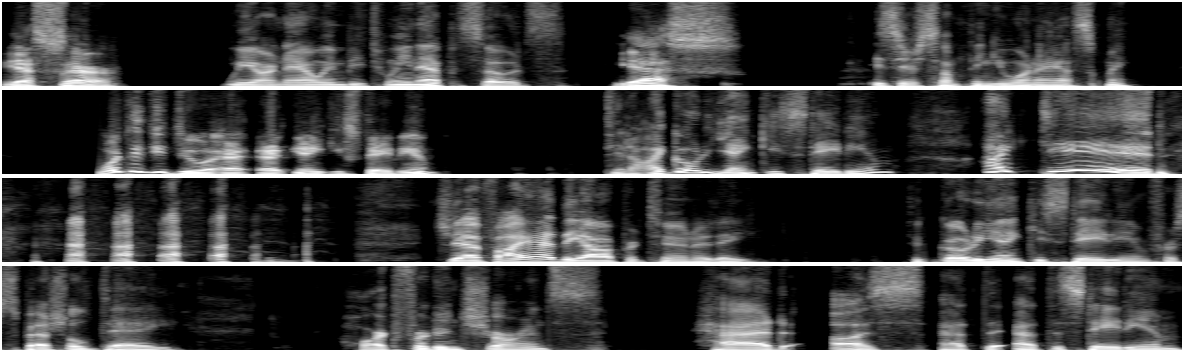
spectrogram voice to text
Yes, sir. we are now in between episodes. Yes. Is there something you want to ask me? What did you do at, at Yankee Stadium? Did I go to Yankee Stadium? I did. Jeff, I had the opportunity to go to Yankee Stadium for a special day. Hartford Insurance had us at the at the stadium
